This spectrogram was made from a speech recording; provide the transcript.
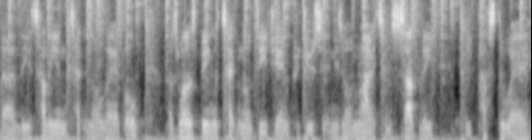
uh, the Italian techno label, as well as being a techno DJ and producer in his own right. And sadly, he passed away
